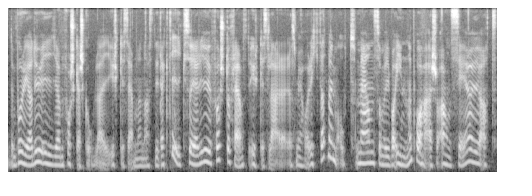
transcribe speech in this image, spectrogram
den började ju i en forskarskola i yrkesämnenas didaktik så är det ju först och främst yrkeslärare som jag har riktat mig mot. Men som vi var inne på här så anser jag ju att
